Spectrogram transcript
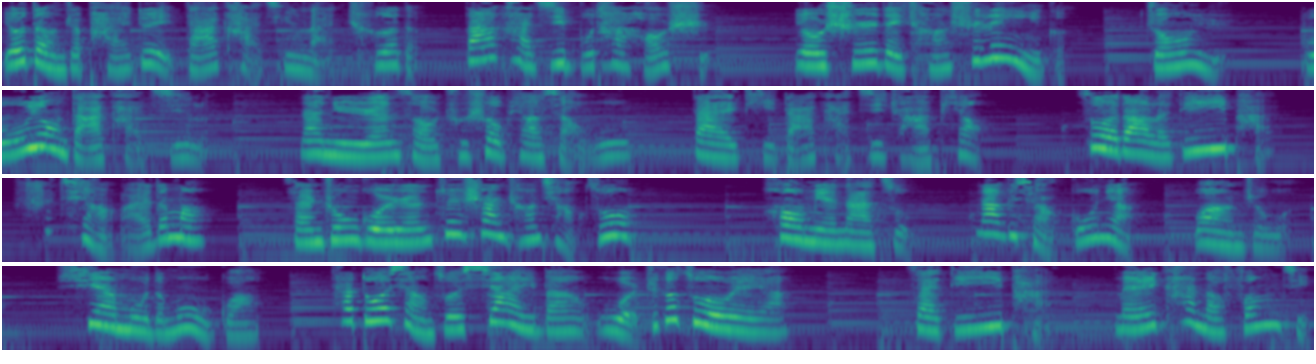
有等着排队打卡进缆车的。打卡机不太好使，有时得尝试另一个。终于不用打卡机了，那女人走出售票小屋。代替打卡机查票，坐到了第一排，是抢来的吗？咱中国人最擅长抢座。后面那组那个小姑娘望着我，羡慕的目光，她多想坐下一班我这个座位呀。在第一排没看到风景，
